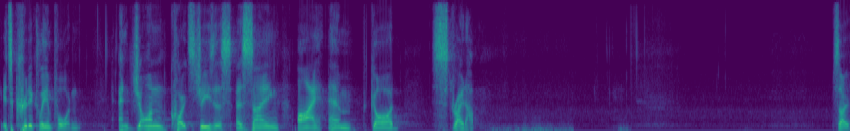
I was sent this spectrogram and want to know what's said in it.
it's critically important. And John quotes Jesus as saying, I am God straight up. So,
